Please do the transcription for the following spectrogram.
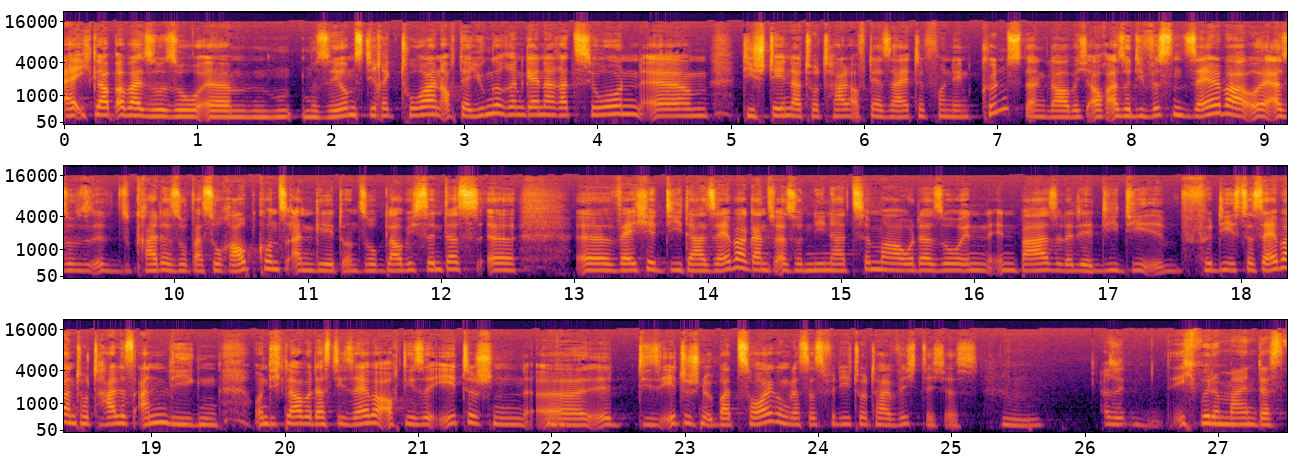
Äh, ich glaube aber so, so ähm, Museumsdirektoren, auch der jüngeren Generation, ähm, die stehen da total auf der Seite von den Künstlern, glaube ich auch. Also die wissen selber, äh, also äh, gerade so was so Raubkunst angeht und so, glaube ich, sind das äh, äh, welche, die da selber ganz, also Nina Zimmer oder so in, in Basel, die, die, für die ist das selber ein totales Anliegen. Und ich glaube, dass die selber auch diese ethischen, äh, mhm. diese ethischen Überzeugungen, dass das für die total wichtig ist. Mhm. Also ich würde meinen, dass,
